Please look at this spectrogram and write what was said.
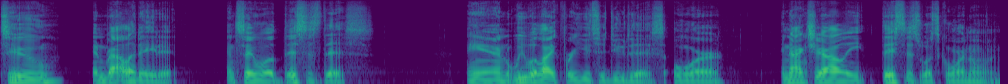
to invalidate it and say, well, this is this and we would like for you to do this or in actuality this is what's going on.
